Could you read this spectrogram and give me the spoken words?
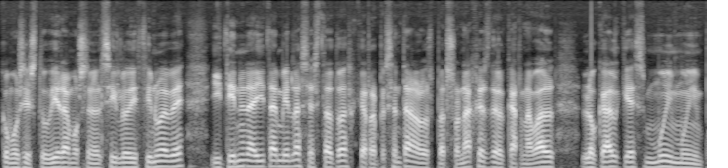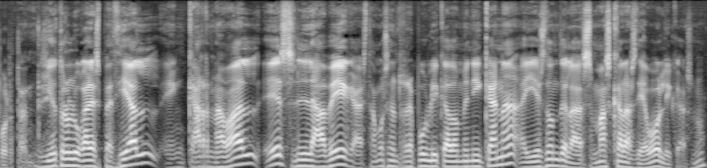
como si estuviéramos en el siglo XIX, y tienen allí también las estatuas que representan a los personajes del carnaval local, que es muy, muy importante. Y otro lugar especial en carnaval es La Vega estamos en República Dominicana, ahí es donde las máscaras diabólicas, ¿no?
